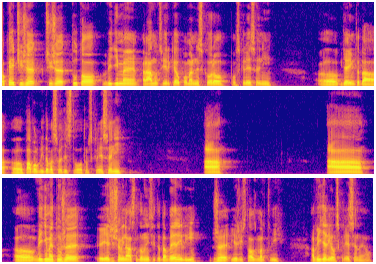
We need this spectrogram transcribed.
OK, čiže, čiže tuto vidíme ránu církev pomerne skoro po vzkriesení, eh, kde im teda eh, Pavol vydáva svedectvo o tom vzkriesení. A, a eh, vidíme tu, že Ježišovi následovníci teda verili, že Ježiš stal z mŕtvych a videli ho vzkrieseného.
